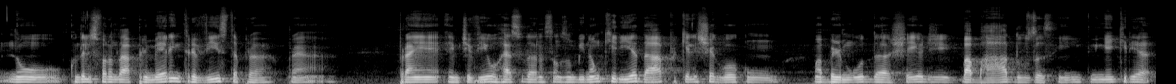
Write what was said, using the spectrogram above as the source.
no, quando eles foram dar a primeira entrevista pra, pra, pra MTV, o resto da Nação Zumbi não queria dar, porque ele chegou com uma bermuda cheia de babados, assim, ninguém queria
